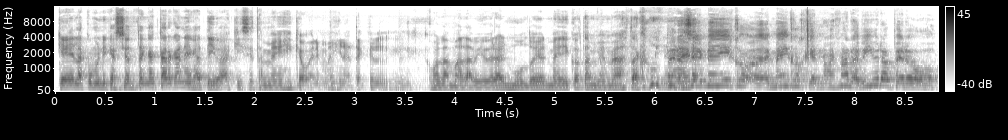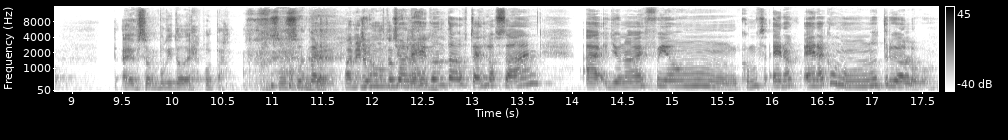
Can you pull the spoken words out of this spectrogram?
Que la comunicación tenga carga negativa. Aquí sí también es que, bueno, imagínate que el- con la mala vibra del mundo y el médico también me va a estar con... Pero sí hay médicos, hay médicos que no es mala vibra, pero eh, son un poquito déspotas. Son súper. A mí no me yo gusta yo les he contado, ustedes lo saben. ah, yo una vez fui a un. ¿cómo se- era, era como un nutriólogo.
